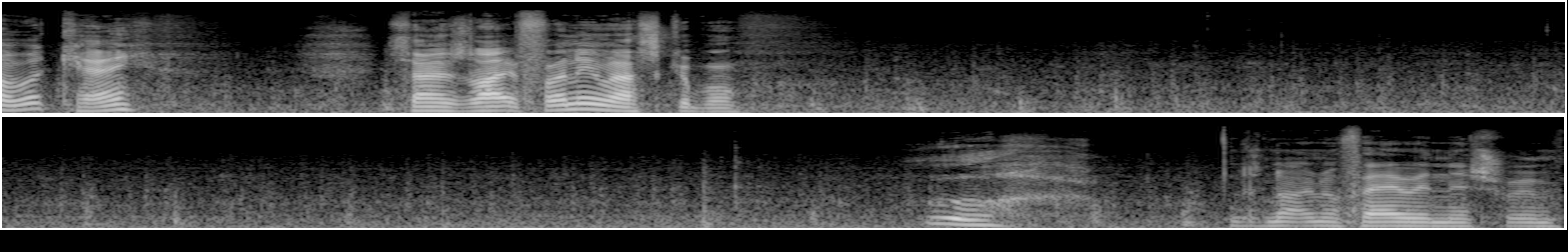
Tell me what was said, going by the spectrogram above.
Oh, okay. Sounds like funny Maskable. There's not enough air in this room.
